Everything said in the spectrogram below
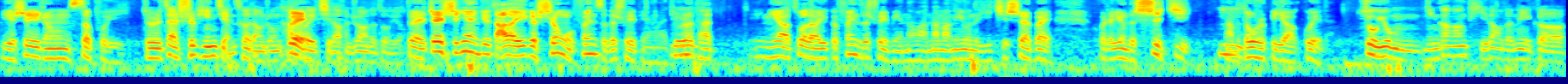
也是一种色谱仪。就是在食品检测当中，它会起到很重要的作用。对，这实际上就达到一个生物分子的水平了。就是说嗯它，你要做到一个分子水平的话，那么你用的仪器设备或者用的试剂，那么嗯都是比较贵的。就用您刚刚提到的那个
